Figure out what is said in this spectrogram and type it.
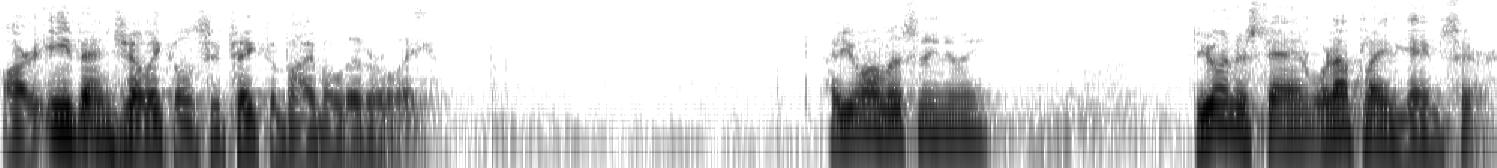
are evangelicals who take the Bible literally. Are you all listening to me? Do you understand? We're not playing games here.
